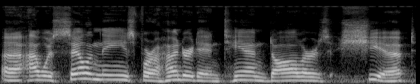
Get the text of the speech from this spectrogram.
Uh, I was selling these for $110 shipped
